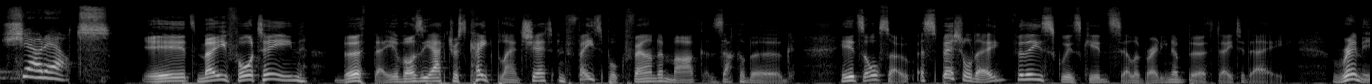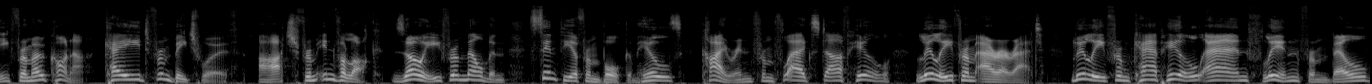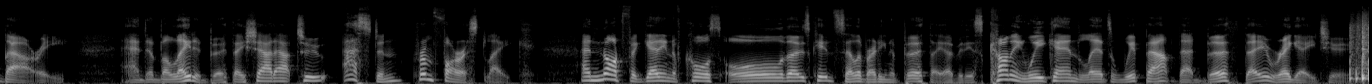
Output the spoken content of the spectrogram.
Shout outs. It's May 14, birthday of Aussie actress Cate Blanchett and Facebook founder Mark Zuckerberg. It's also a special day for these Squiz kids celebrating a birthday today. Remy from O'Connor, Cade from Beechworth, Arch from Inverloch, Zoe from Melbourne, Cynthia from Balcombe Hills, Kyron from Flagstaff Hill, Lily from Ararat, Lily from Camp Hill, and Flynn from Bell Bowery. And a belated birthday shout out to Aston from Forest Lake. And not forgetting, of course, all of those kids celebrating a birthday over this coming weekend. Let's whip out that birthday reggae tune.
